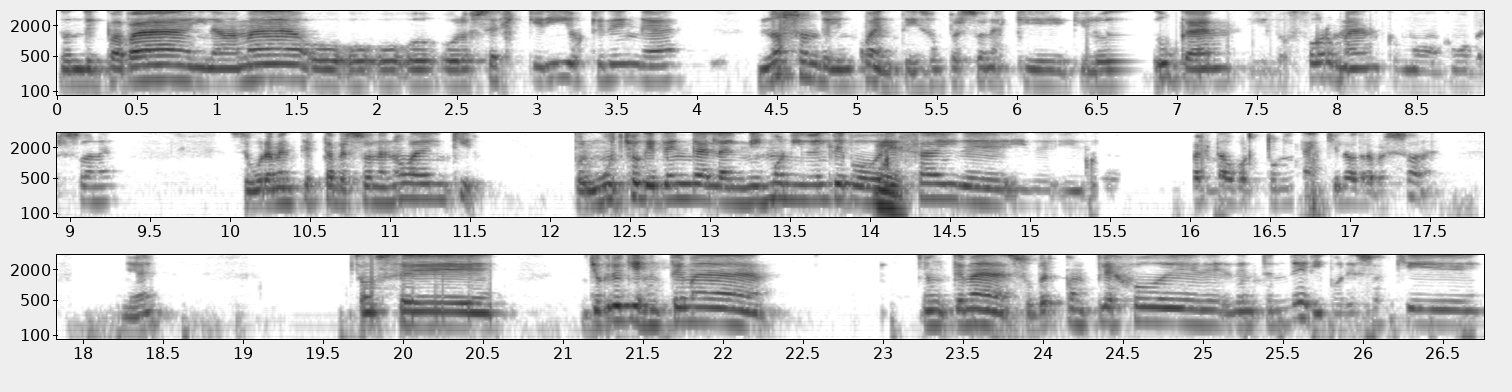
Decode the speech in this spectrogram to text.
donde el papá y la mamá o, los seres queridos que tenga no son delincuentes y son personas que, lo educan y lo forman como, como persona, seguramente esta persona no va a delinquir. Por mucho que tenga el mismo nivel de pobreza y de falta de oportunidades que la otra persona. Entonces, yo creo que es un tema, es un tema súper complejo de, entender y por eso es que,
